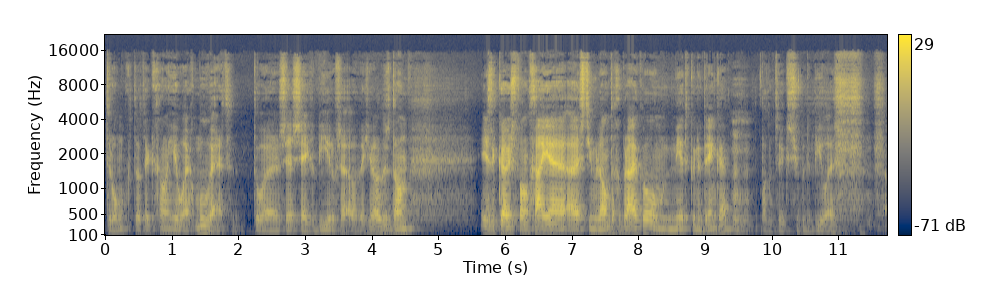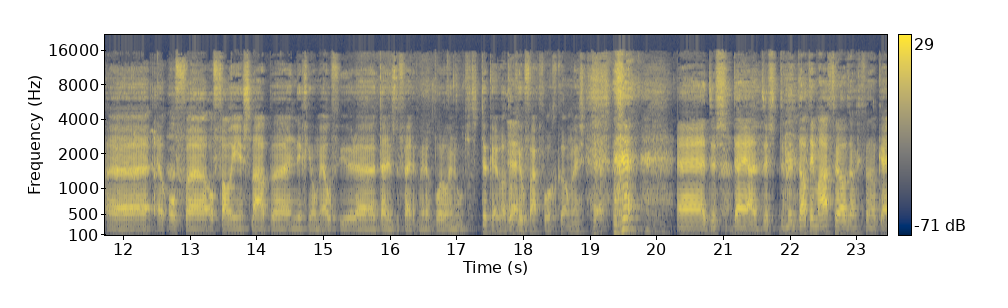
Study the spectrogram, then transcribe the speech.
dronk, dat ik gewoon heel erg moe werd. Door zes, zeven bier of zo, weet je wel. Dus dan is de keuze van, ga je eh, stimulanten gebruiken om meer te kunnen drinken? Mhm. Wat natuurlijk super debiel is. Eh, of, eh, of val je in slaap en lig je om 11 uur tijdens de vrijdagmiddagborrel in een hoekje te tukken. Wat ook heel vaak voorgekomen is. Dus, nou ja, dus met dat in mijn achterhoofd dacht ik van oké,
